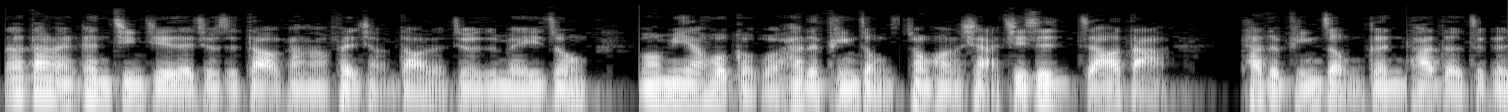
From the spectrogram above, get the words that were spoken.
那当然更进阶的就是到刚刚分享到的，就是每一种猫咪啊或狗狗它的品种状况下，其实只要打。它的品种跟它的这个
